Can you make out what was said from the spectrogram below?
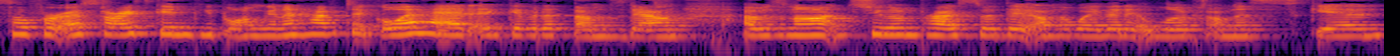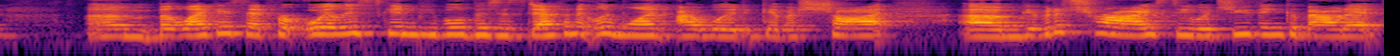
So for us dry skin people, I'm going to have to go ahead and give it a thumbs down. I was not too impressed with it on the way that it looked on the skin. Um, but like I said, for oily skin people, this is definitely one I would give a shot. Um, give it a try, see what you think about it.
